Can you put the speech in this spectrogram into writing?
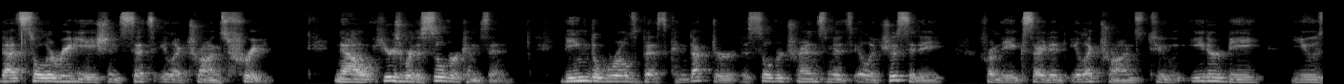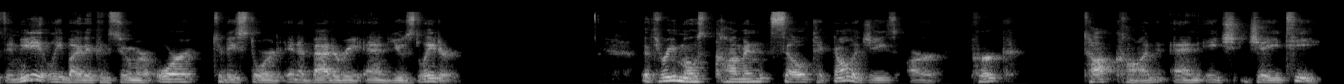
that solar radiation sets electrons free. Now, here's where the silver comes in. Being the world's best conductor, the silver transmits electricity from the excited electrons to either be used immediately by the consumer or to be stored in a battery and used later. The three most common cell technologies are PERC, TOPCon, and HJT.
